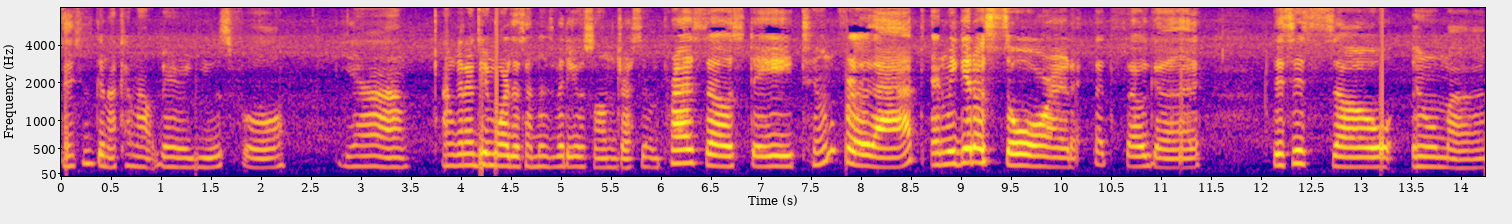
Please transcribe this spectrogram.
this is gonna come out very useful. Yeah, I'm gonna do more Descendants videos on Dress to Impress, so stay tuned for that. And we get a sword. That's so good. This is so Uma.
